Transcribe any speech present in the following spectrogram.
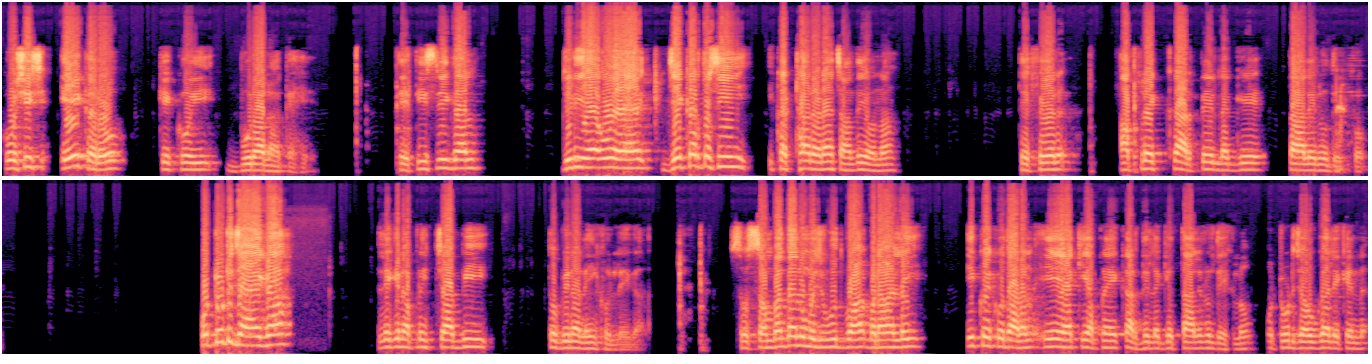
ਕੋਸ਼ਿਸ਼ ਇਹ ਕਰੋ ਕਿ ਕੋਈ ਬੁਰਾ ਨਾ ਕਹੇ। ਤੇ ਤੀਸਰੀ ਗੱਲ ਜਿਹੜੀ ਹੈ, ਉਹ ਹੈ, ਜੇਕਰ ਤੁਸੀਂ ਇਕੱਠਾ ਰਹਿਣਾ ਚਾਹੁੰਦੇ ਹੋ ਨਾ, ਤੇ ਫਿਰ ਆਪਣੇ ਘਰ ਤੇ ਲੱਗੇ ਤਾਲੇ ਨੂੰ ਦੇਖੋ। ਉਹ ਟੁੱਟ ਜਾਏਗਾ, ਲੇਕਿਨ ਆਪਣੀ ਚਾਬੀ ਤੋਂ ਬਿਨਾ ਨਹੀਂ ਖੁੱਲੇਗਾ ਸੋ ਸੰਬੰਧਾਂ ਨੂੰ ਮਜ਼ਬੂਤ ਬਣਾ- ਬਣਾਉਣ ਲਈ ਇੱਕੋ ਇੱਕ ਉਦਾਹਰਨ ਇਹ ਹੈ ਕਿ ਆਪਣੇ ਘਰ ਦੇ ਲੱਗੇ ਤਾਲੇ ਨੂੰ ਦੇਖ ਲਓ। ਉਹ ਟੁੱਟ ਜਾਊਗਾ, ਲੇਕਿਨ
